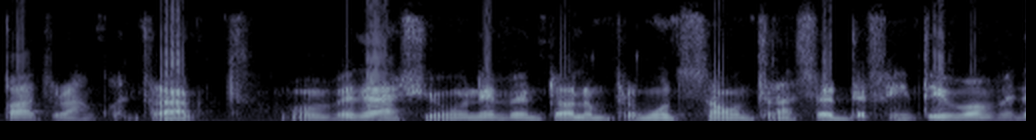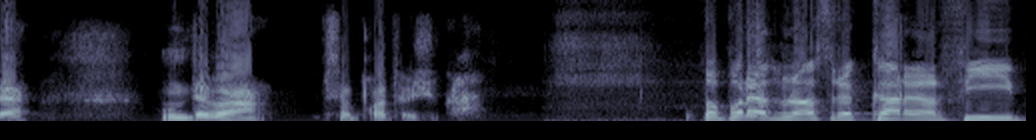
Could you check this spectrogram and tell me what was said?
patru ani contract, vom vedea și un eventual împrumut sau un transfer definitiv, vom vedea undeva se poate juca. Pe părerea dumneavoastră, care ar fi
